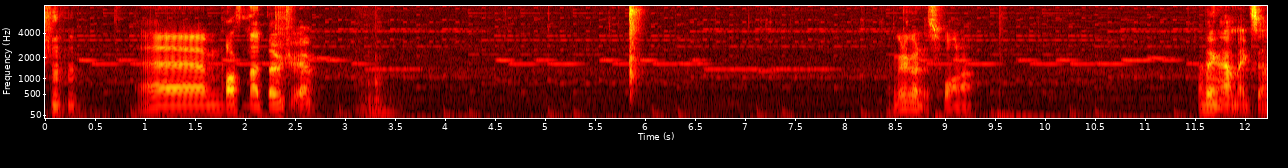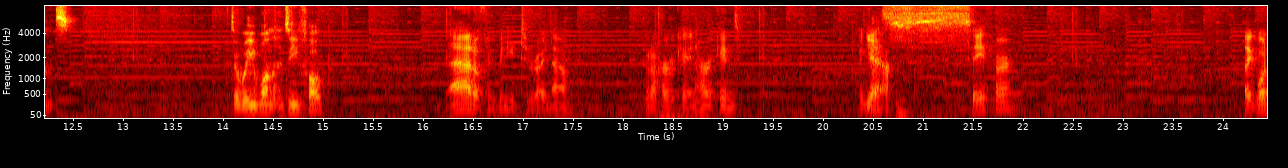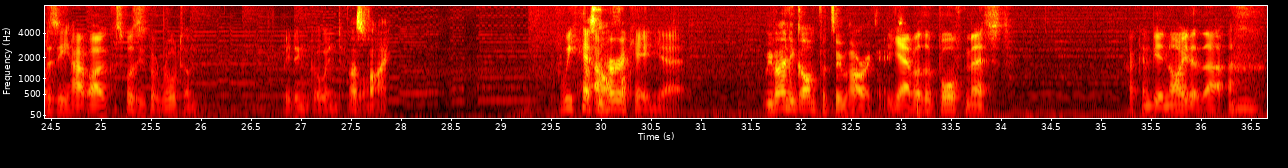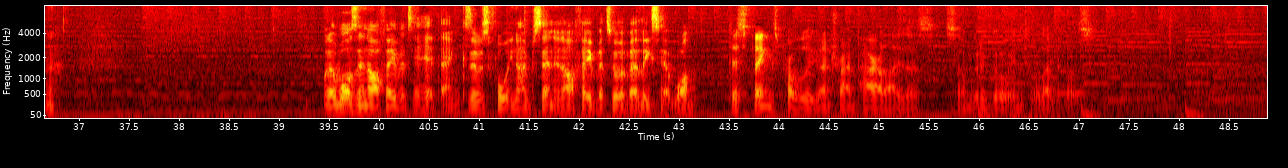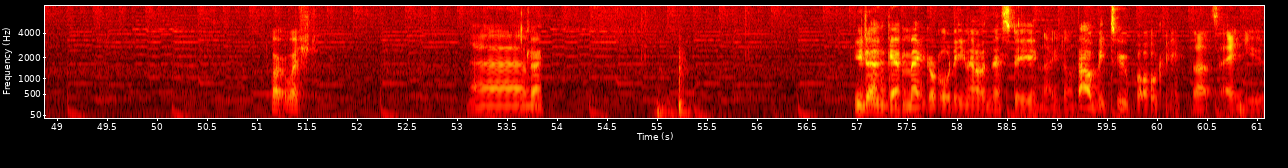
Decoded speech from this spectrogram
um, apart from that Dodrio. I'm gonna go into Swanna. I think that makes sense. Do we want a defog? I don't think we need to right now. Go to Hurricane. Hurricane's, I Yeah. guess, safer. Like, what does he have? Well, I suppose he's got Rotom. But he didn't go into That's one. fine. Have we hit That's a not fun. Hurricane yet? We've only gone for two Hurricanes. Yeah, but they've both missed. I can be annoyed at that. Well, it was in our favour to hit then, because it was 49% in our favour to have at least hit one. this thing's probably going to try and paralyze us, so I'm going to go into Electabuzz. What wished. Um, Okay. You don't get Mega Audino in this, do you? No, you don't. That would be too bulky. That's NU.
